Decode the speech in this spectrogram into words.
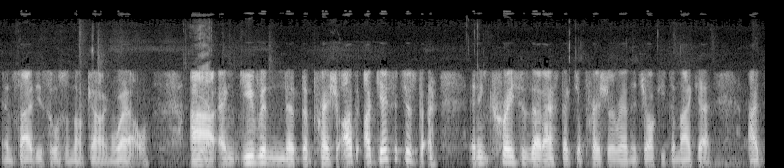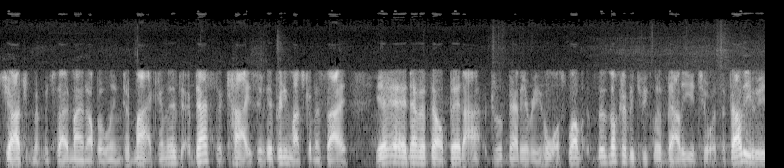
and say this horse is not going well? Uh, and given the, the pressure, I, I, guess it just it increases that aspect of pressure around the jockey to make a, a judgment, which they may not be willing to make. And if that's the case, if they're pretty much going to say, "Yeah, it never felt better about every horse," well, there's not going to be particular value to it. The value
